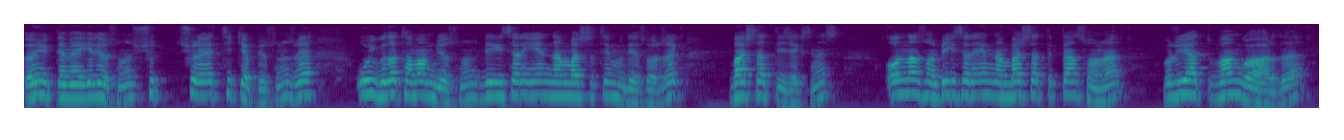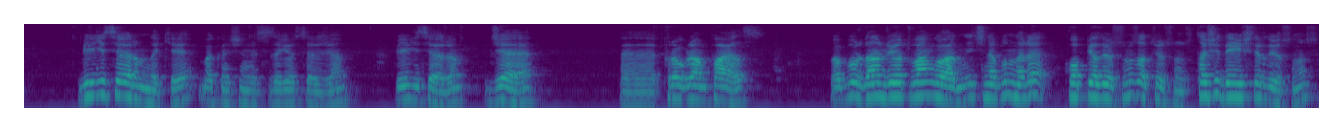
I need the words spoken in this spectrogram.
Ön yüklemeye geliyorsunuz. Şu şuraya tik yapıyorsunuz ve uygula tamam diyorsunuz. Bilgisayarı yeniden başlatayım mı diye soracak. Başlat diyeceksiniz. Ondan sonra bilgisayarı yeniden başlattıktan sonra bu Riyad Vanguard'ı bilgisayarımdaki bakın şimdi size göstereceğim. Bilgisayarım C e, Program Files ve buradan Riot Vanguard'ın içine bunları kopyalıyorsunuz, atıyorsunuz. Taşı değiştir diyorsunuz.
